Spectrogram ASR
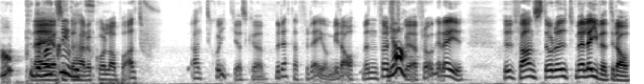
hopp, det Nej, var ju jag sitter trevligt. här och kollar på allt, allt skit jag ska berätta för dig om idag. Men först Ja. ska jag fråga dig. Hur fan står det ut med livet idag?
